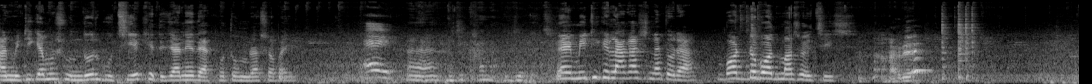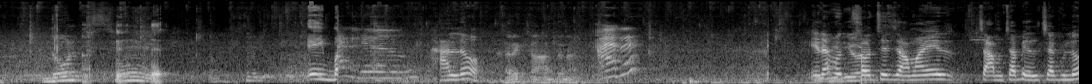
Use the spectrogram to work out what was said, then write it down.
আর মিঠি কেমন সুন্দর গুছিয়ে খেতে জানে দেখো তোমরা সবাই। হ্যাঁ। মিঠিকে লাগাস না তোরা বড্ড বদমাস হয়েছিস। আরে। ডোন্ট এই হ্যালো। আরে না। আরে। এরা হচ্ছে জামাইয়ের চামচা বেলচাগুলো।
